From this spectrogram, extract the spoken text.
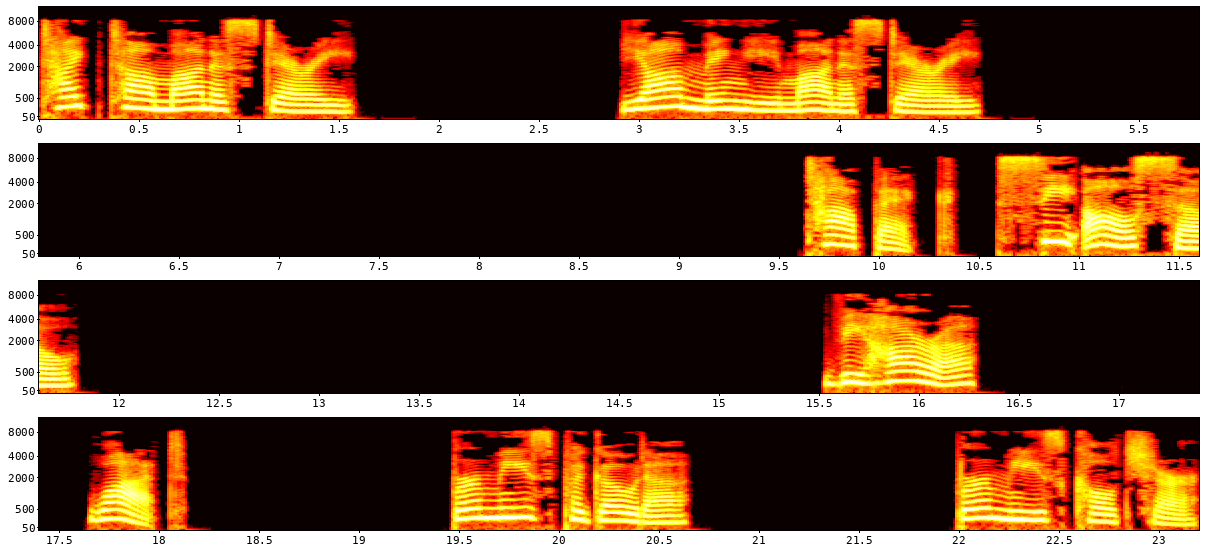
Taiktaw Monastery Ya Mingyi Monastery Topic. See also Vihara Wat Burmese pagoda Burmese culture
